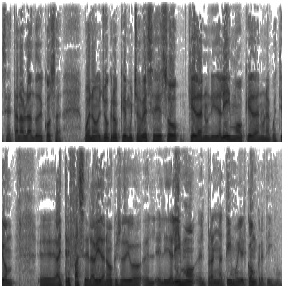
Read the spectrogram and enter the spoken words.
se están hablando de cosas. Bueno, yo creo que muchas veces eso queda en un idealismo, queda en una cuestión. hay tres fases de la vida, ¿no? Que yo digo, el idealismo, el pragmatismo y el concretismo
